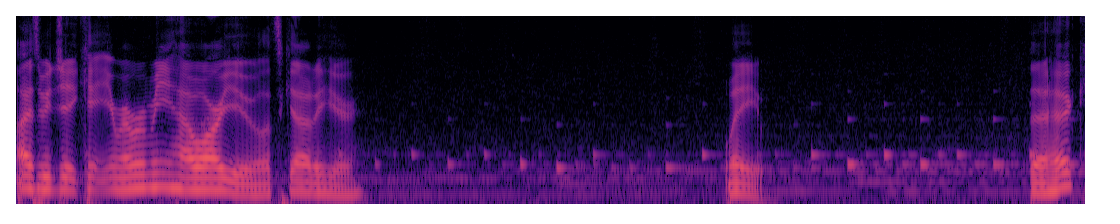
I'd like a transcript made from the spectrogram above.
Hi, it's BJ. Can't you remember me? How are you? Let's get out of here. Wait. The heck?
